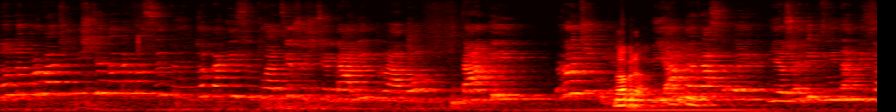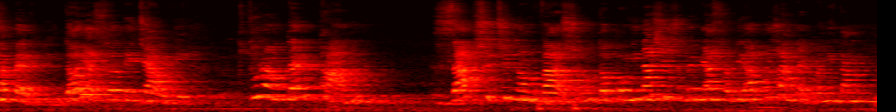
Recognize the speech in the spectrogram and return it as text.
No doprowadziliście do, tego, do takiej sytuacji, żeście dali prawo takiej rodzinie. Dobra. Ja teraz, e, jeżeli gmina mi zapewni dojazd do tej działki, którą ten pan za przyczyną waszą dopomina się, żeby miasto robiła porządek. Oni tam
